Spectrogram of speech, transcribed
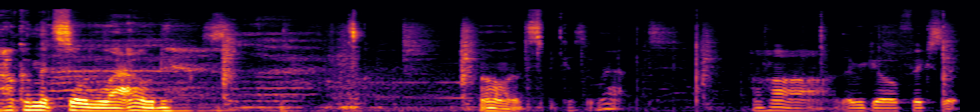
How come it's so loud? Oh, it's because of that. Haha, there we go, fixed it.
